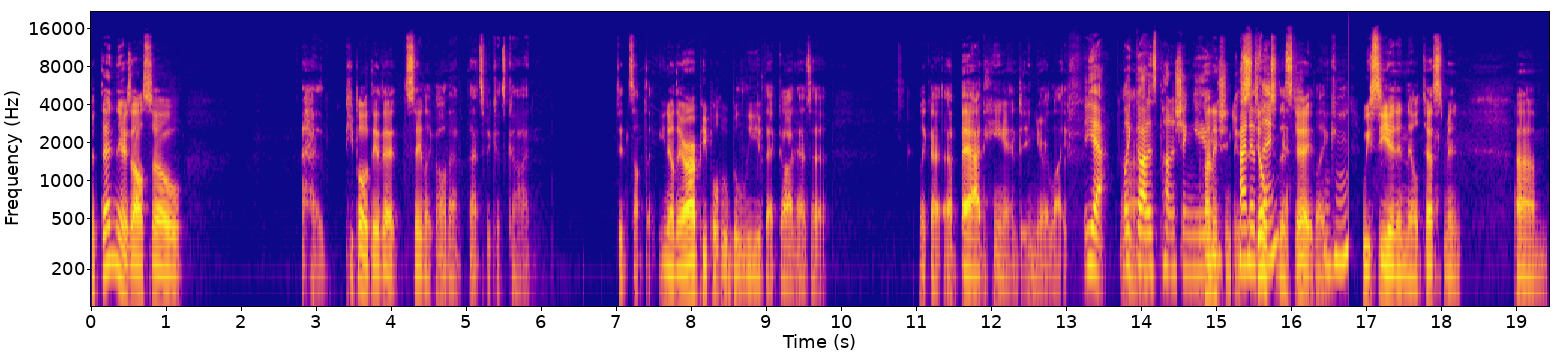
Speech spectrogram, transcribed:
but then there's also people out there that say like, "Oh, that that's because God did something." You know, there are people who believe that God has a like a, a bad hand in your life, Yeah. Like God um, is punishing you. punishing you. Kind Still of to this day, like Mhm. we see it in the Old Testament, um,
